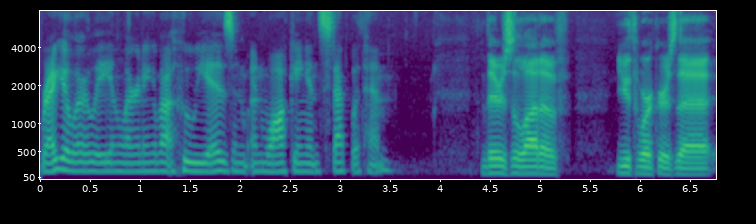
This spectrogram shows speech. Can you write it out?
regularly and learning about who he is and, and walking in step with him. There's a lot of youth workers that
